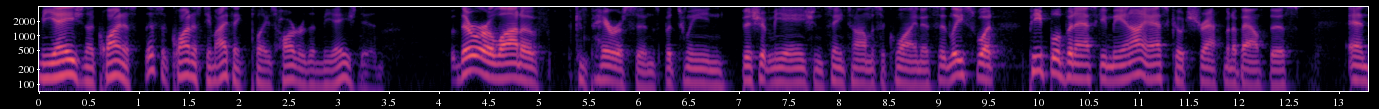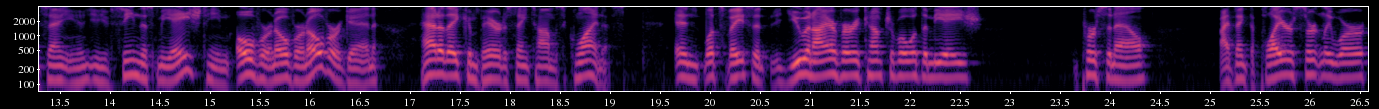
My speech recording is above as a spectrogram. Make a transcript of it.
Miege and Aquinas. This Aquinas team, I think, plays harder than Miege did. there are a lot of comparisons between Bishop Miege and St. Thomas Aquinas. At least what people have been asking me, and I asked Coach Strathman about this, and saying you know, you've seen this Miege team over and over and over again. How do they compare to St. Thomas Aquinas? And let's face it, you and I are very comfortable with the Miege personnel. I think the players certainly were.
